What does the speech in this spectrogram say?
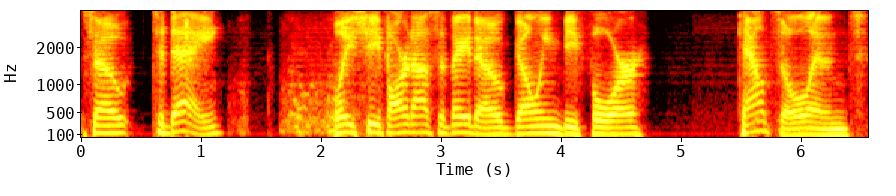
So today, Police Chief Art Acevedo going before council and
